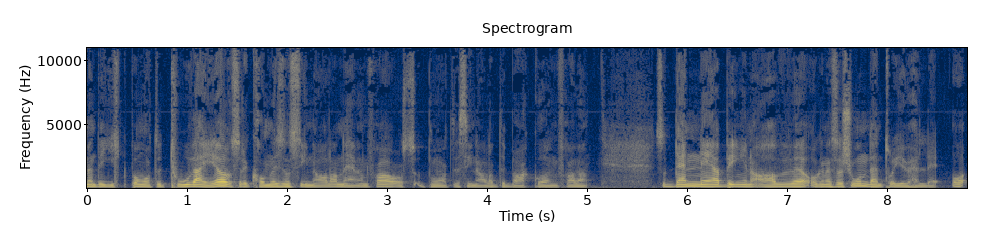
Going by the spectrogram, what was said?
men det gikk på en måte to veier. Så det kom liksom signaler nedenfra og på en måte signaler tilbake ovenfra. Da. Så den nedbyggingen av uh, organisasjonen den tror jeg er uheldig. Og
